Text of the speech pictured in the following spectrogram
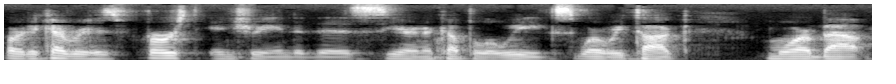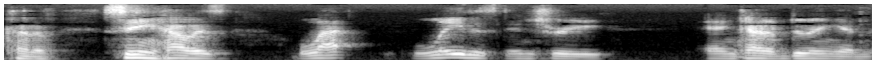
or to cover his first entry into this here in a couple of weeks, where we talk more about kind of seeing how his la- latest entry and kind of doing an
